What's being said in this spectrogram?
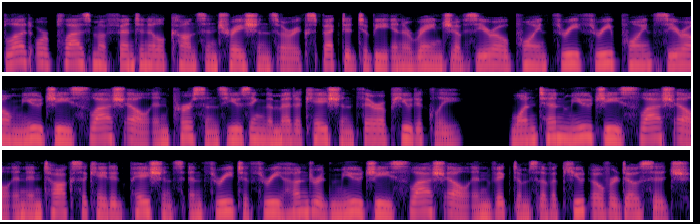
Blood or plasma fentanyl concentrations are expected to be in a range of 0.33.0 μg/L in persons using the medication therapeutically, 110 μg/L in intoxicated patients and 3 to 300 μg/L in victims of acute overdosage.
